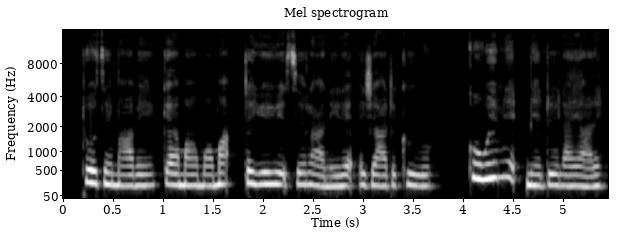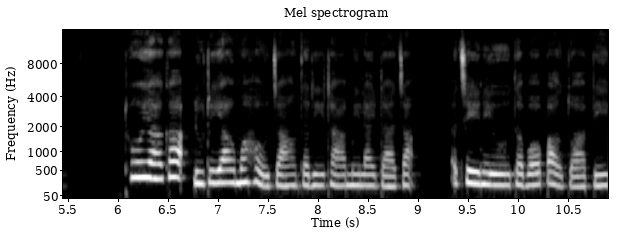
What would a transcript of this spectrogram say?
။ထိုစဉ်မှာပင်ကံမောင်ပေါ်မှတရွေ့ရွေ့ဆင်းလာနေတဲ့အရာတစ်ခုကိုကိုဝင်းမြင့်မြင်တွေ့လိုက်ရတယ်။ထိုအရာကလူတစ်ယောက်မဟုတ်ကြောင်းသတိထားမိလိုက်တာကြောင့်အခြေအနေကိုသဘောပေါက်သွားပြီး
